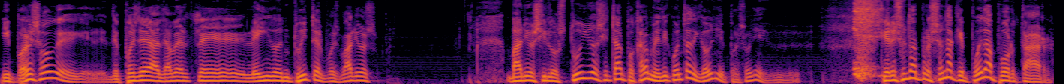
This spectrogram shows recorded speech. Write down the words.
y por eso, eh, después de, de haberte leído en Twitter pues varios varios hilos tuyos y tal, pues claro, me di cuenta de que, oye, pues oye, que eres una persona que puede aportar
